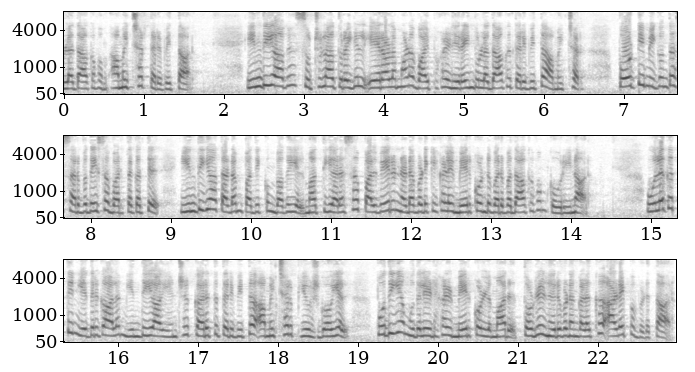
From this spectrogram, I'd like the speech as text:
உள்ளதாகவும் அமைச்சர் தெரிவித்தார். இந்தியாவில் சுற்றுலாத்துறையில் ஏராளமான வாய்ப்புகள் நிறைந்துள்ளதாக தெரிவித்த அமைச்சர் போட்டி மிகுந்த சர்வதேச வர்த்தகத்தில் இந்தியா தடம் பதிக்கும் வகையில் மத்திய அரசு பல்வேறு நடவடிக்கைகளை மேற்கொண்டு வருவதாகவும் கூறினார். உலகத்தின் எதிர்காலம் இந்தியா என்று கருத்து தெரிவித்த அமைச்சர் பியூஷ் கோயல் புதிய முதலீடுகள் மேற்கொள்ளுமாறு தொழில் நிறுவனங்களுக்கு அழைப்பு விடுத்தாா்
